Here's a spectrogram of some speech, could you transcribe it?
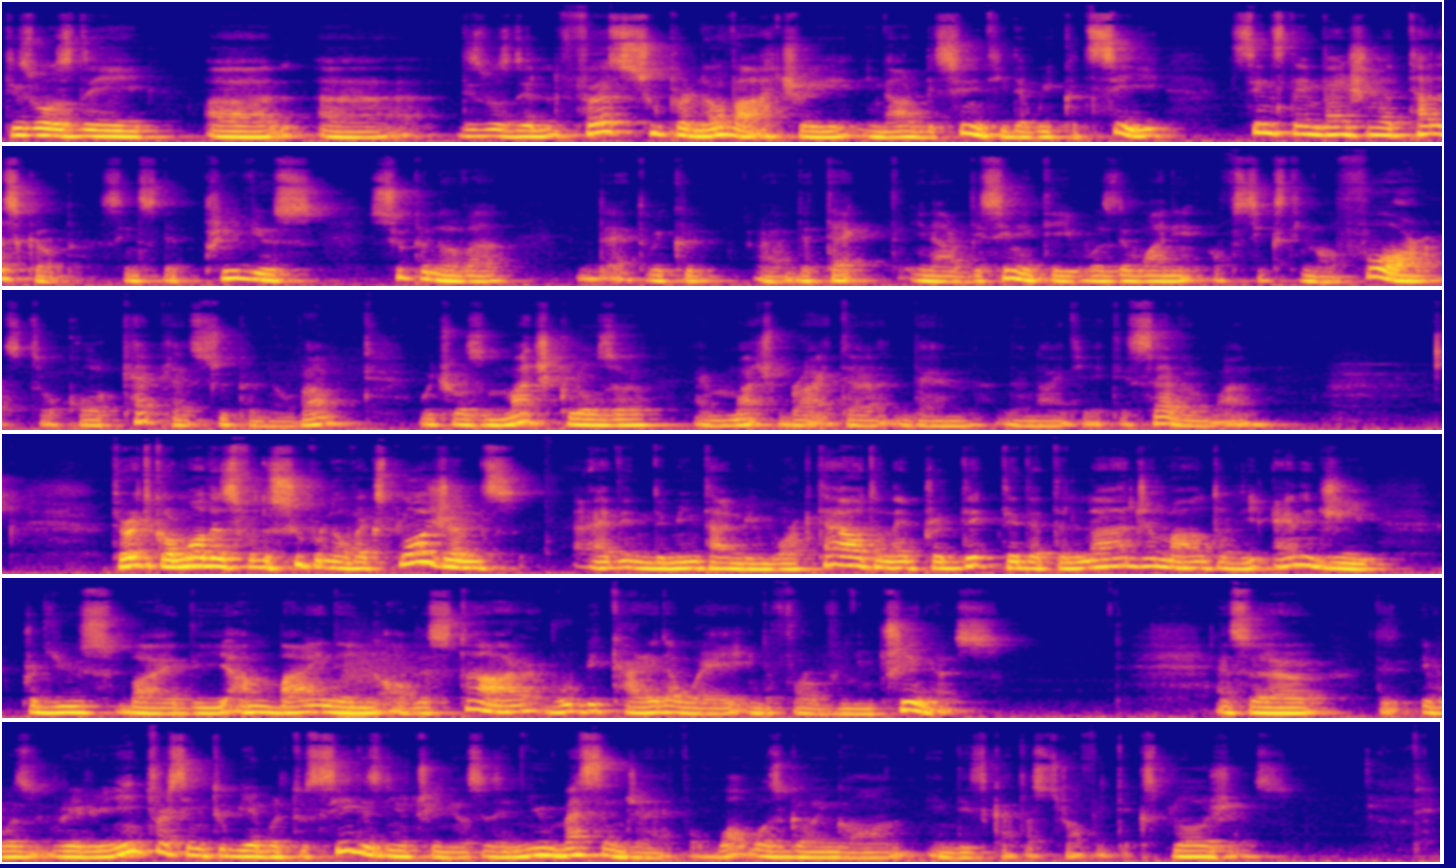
This was the uh, uh, this was the first supernova actually in our vicinity that we could see since the invention of telescope. Since the previous supernova that we could uh, detect in our vicinity was the one of 1604, so-called Kepler supernova, which was much closer and much brighter than the 1987 one. Theoretical models for the supernova explosions had in the meantime been worked out, and they predicted that a large amount of the energy produced by the unbinding of the star would be carried away in the form of neutrinos. And so it was really interesting to be able to see these neutrinos as a new messenger for what was going on in these catastrophic explosions.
